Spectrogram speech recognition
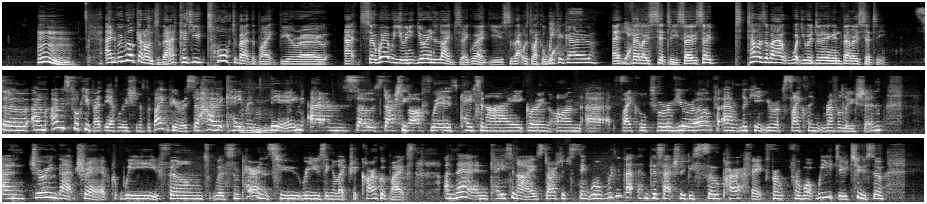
Mm. And we will get on to that because you talked about the Bike Bureau at. So where were you? In, you were in Leipzig, weren't you? So that was like a week yes. ago at yes. Velo-city. So so tell us about what you were doing in Velo-city. So um, I was talking about the evolution of the bike bureau, so how it came mm-hmm. into being. Um, so starting off with Kate and I going on a cycle tour of Europe, um, looking at Europe's cycling revolution. And during that trip, we filmed with some parents who were using electric cargo bikes. And then Kate and I started to think, well, wouldn't that this actually be so perfect for, for what we do too? So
